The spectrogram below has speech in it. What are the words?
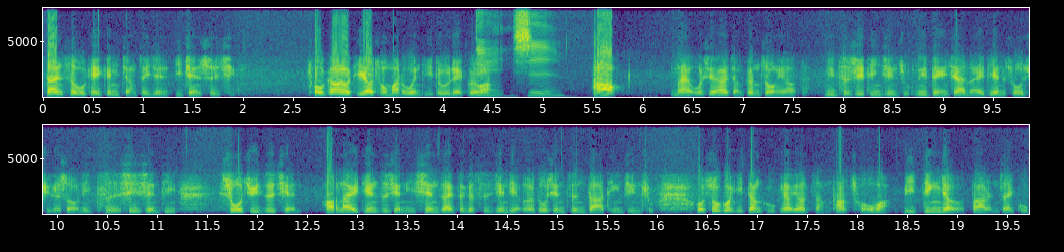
但是我可以跟你讲这件一件事情。我刚刚有提到筹码的问题，对不对？规划，是，好，来，我现在要讲更重要的，你仔细听清楚。你等一下来电索取的时候，你仔细先听。索取之前，好，来电之前，你现在这个时间点耳朵先睁大，听清楚。我说过，一档股票要涨，它筹码一定要有大人在顾，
